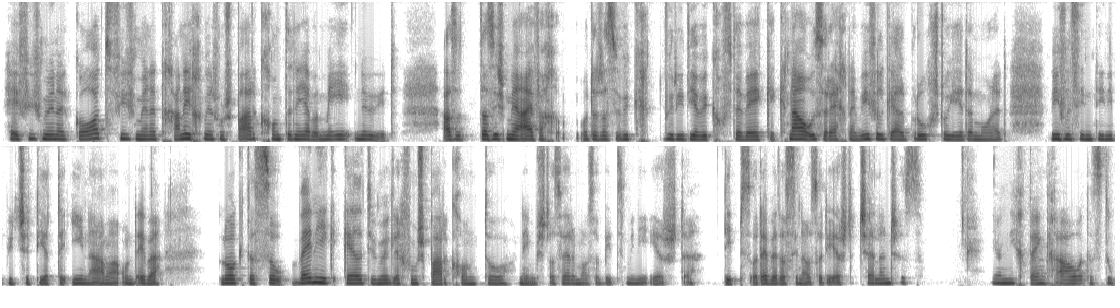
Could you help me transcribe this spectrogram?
hey, fünf Monate geht, fünf Monate kann ich mir vom Sparkonto nehmen, aber mehr nicht. Also das ist mir einfach, oder das wirklich, würde ich dir wirklich auf den Weg gehen, genau ausrechnen, wie viel Geld brauchst du jeden Monat, wie viel sind deine budgetierten Einnahmen und eben, schau, dass so wenig Geld wie möglich vom Sparkonto nimmst. Das wären mal so ein bisschen meine ersten Tipps oder eben das sind auch so die ersten Challenges. Ja, und ich denke auch, dass du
